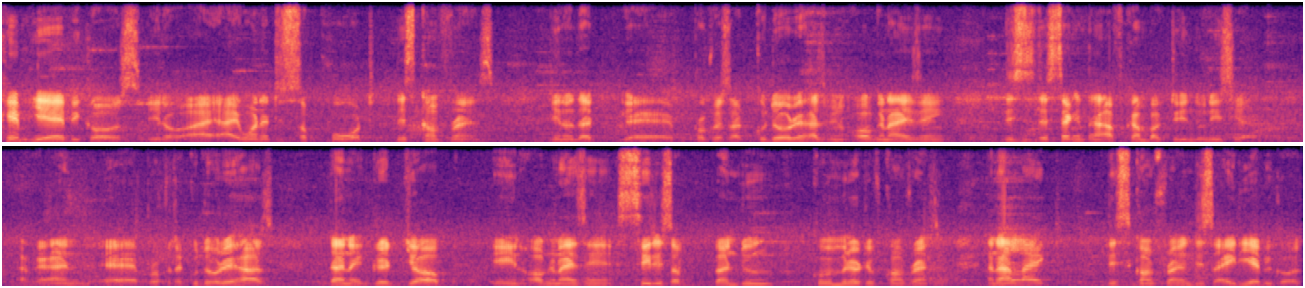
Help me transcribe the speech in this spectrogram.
came here because you know I, I, wanted to support this conference. You know that uh, Professor Khudori has been organizing. This is the second time I've come back to Indonesia, and uh, Professor Khudori has done a great job in organizing a series of Bandung commemorative conferences. And I like this conference, this idea, because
